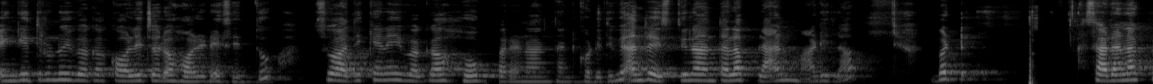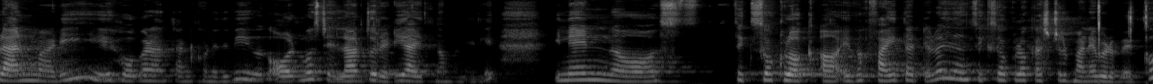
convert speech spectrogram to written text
ಹೆಂಗಿದ್ರು ಇವಾಗ ಕಾಲೇಜಲ್ಲೋ ಹಾಲಿಡೇಸ್ ಇತ್ತು. ಸೊ ಅದಕ್ಕೇ ಇವಾಗ ಹೋಗಿ ಬರೋಣ ಅಂತ ಅಂದ್ಕೊಂಡಿದ್ದೀವಿ ಅಂದರೆ ಎಷ್ಟು ದಿನ ಅಂತೆಲ್ಲ ಪ್ಲ್ಯಾನ್ ಮಾಡಿಲ್ಲ. ಬಟ್ ಸಡನ್ನಾಗಿ ಪ್ಲ್ಯಾನ್ ಮಾಡಿ ಹೋಗೋಣ ಅಂತ ಅಂದ್ಕೊಂಡಿದ್ದೀವಿ ಇವಾಗ ಆಲ್ಮೋಸ್ಟ್ ಎಲ್ಲರದು ರೆಡಿ ಆಯ್ತು ನಮ್ಮ ಮನೇಲಿ. ಇನ್ನೇನು ಸಿಕ್ಸ್ ಓ ಕ್ಲಾಕ್ ಇವಾಗ ಫೈವ್ ತರ್ಟಿ ಅಲ್ಲ, ಇನ್ನೊಂದು ಸಿಕ್ಸ್ ಓ ಕ್ಲಾಕ್ ಅಷ್ಟರಲ್ಲಿ ಮನೆ ಬಿಡಬೇಕು.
